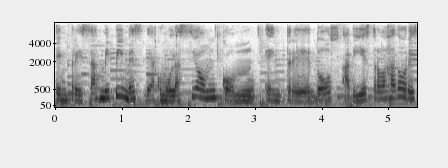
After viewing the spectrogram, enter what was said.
Empresas MIPIMES de acumulación con entre 2 a 10 trabajadores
